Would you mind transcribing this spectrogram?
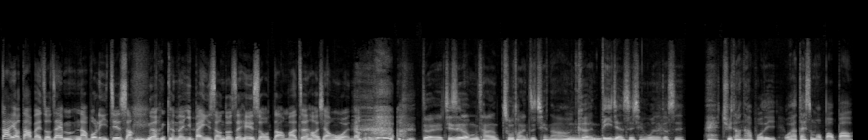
大摇大摆走在拿玻里街上的，可能一半以上都是黑手党嘛，真好想问哦。对，其实我们常常出团之前啊，我们客人第一件事情问的就是。哎，去到拿坡里，我要带什么包包？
